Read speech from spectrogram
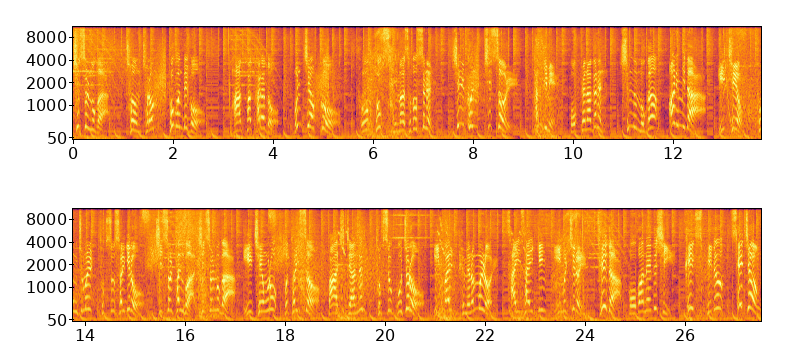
칫솔모가 처음처럼 복원되고 팍팍 갈아도 문제없고 푹푹 삶아서도 쓰는 실리콘 칫솔. 당기면 뽑혀나가는 씹는모가 아닙니다. 일체형 통주물 특수 설계로 칫솔판과 칫솔모가 일체형으로 붙어있어 빠지지 않는 특수 구조로 이빨 표면은 물론 사이사이 낀 이물질을 죄다 뽑아내듯이 퀵스피드 세정!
